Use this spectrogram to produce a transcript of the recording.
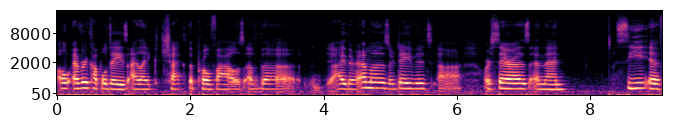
oh, every couple days, I like check the profiles of the either Emma's or David's uh, or Sarah's, and then see if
